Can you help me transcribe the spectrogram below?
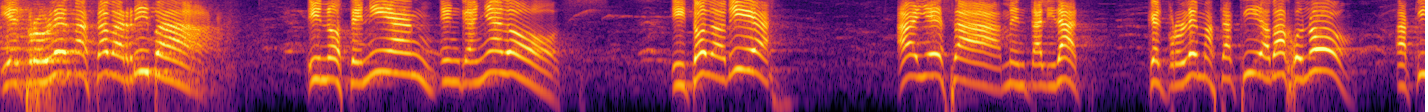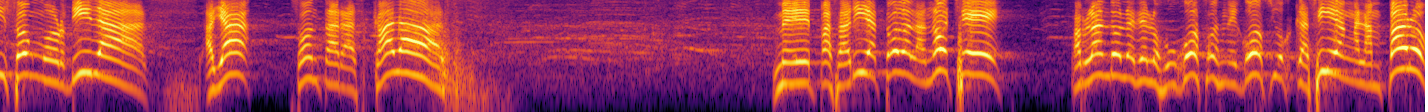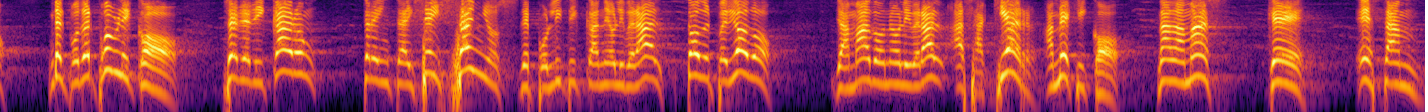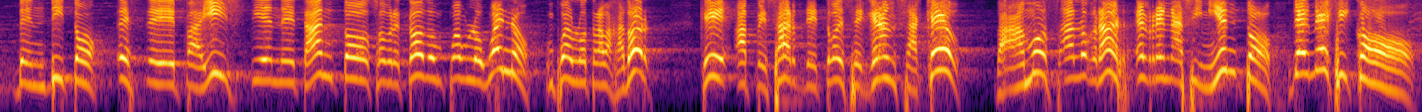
Y el problema estaba arriba. Y nos tenían engañados. Y todavía hay esa mentalidad que el problema está aquí abajo, no. Aquí son mordidas, allá son tarascadas. Me pasaría toda la noche hablándoles de los jugosos negocios que hacían al amparo del poder público. Se dedicaron 36 años de política neoliberal, todo el periodo llamado neoliberal, a saquear a México. Nada más que es tan bendito este país, tiene tanto, sobre todo un pueblo bueno, un pueblo trabajador, que a pesar de todo ese gran saqueo, vamos a lograr el renacimiento de México.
